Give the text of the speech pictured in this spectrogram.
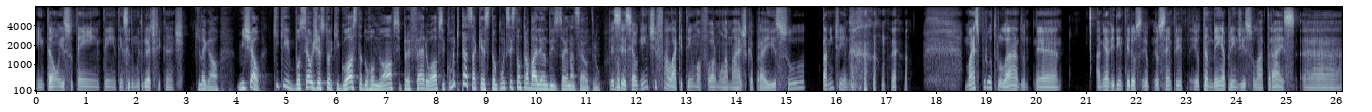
Então isso tem, tem, tem sido muito gratificante. Que legal. Michel, que, que você é o gestor que gosta do home office, prefere o office? Como é que está essa questão? Como é que vocês estão trabalhando isso aí na Celtron? PC, se alguém te falar que tem uma fórmula mágica para isso, tá mentindo. Mas por outro lado, é, a minha vida inteira eu, eu, eu, sempre, eu também aprendi isso lá atrás uh,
